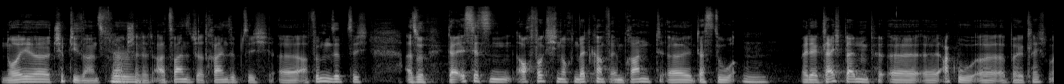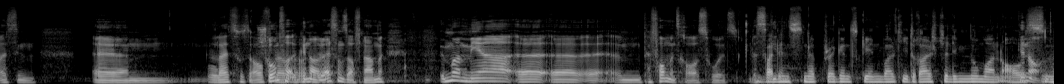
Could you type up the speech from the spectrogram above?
neue Chip-Designs vorgestellt hat. A72, A73, äh, A75. Also da ist jetzt ein, auch wirklich noch ein Wettkampf im Brand, äh, dass du bei der gleichbleibenden äh, äh, Akku, äh, bei der gleichbleibenden Leistungsaufnahme. Stromver genau. Leistungsaufnahme, immer mehr äh, äh, ähm, Performance rausholst. Das Bei den Snapdragons gehen bald die dreistelligen Nummern aus. Genau. Ne? Die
